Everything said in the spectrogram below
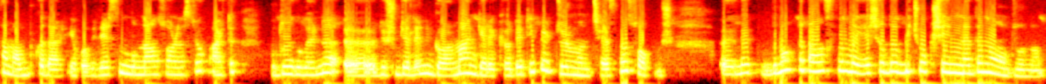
tamam bu kadar yapabilirsin bundan sonrası yok artık bu duygularını, e, düşüncelerini görmen gerekiyor dediği bir durumun içerisine sokmuş. E, ve bu noktada aslında yaşadığı birçok şeyin neden olduğunu,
